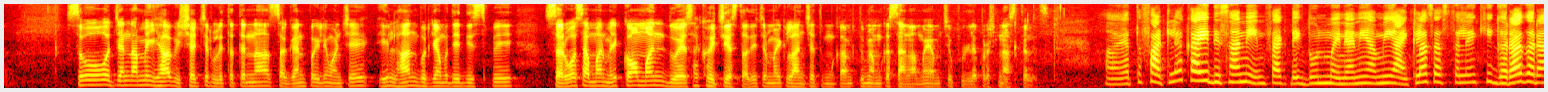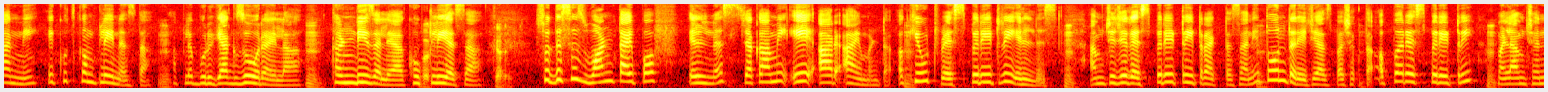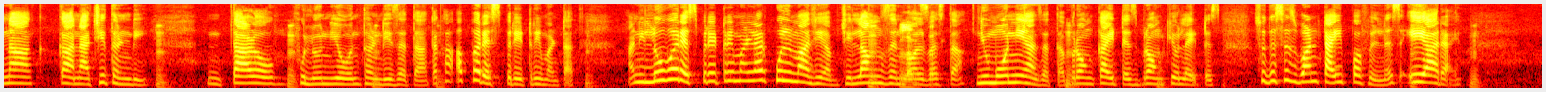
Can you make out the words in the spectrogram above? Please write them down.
सो जेन्ना आमी ह्या विशयाचेर उलयता तेन्ना सगळ्यान पयलीं म्हणजे ही ल्हान भुरग्यां मदीं दिसपी सर्वसामान्य म्हणजे कॉमन दुयेंसां खंयची आसता तेचेर मागीर ल्हानशें तुमकां तुमी आमकां सांगा मागीर आमचे फुडले प्रश्न आसतलेच हय, आता फाटल्या काही दिसांनी इनफॅक्ट एक दोन महिन्यांनी आम्ही ऐकलाच आसतलें की घराघरांनी एकूच कंप्लेन आसता आपल्या भुरग्याक जोर आयला थंडी जाल्या खोकली आसा so this is one type of illness जाका आमी ए आर आय म्हणटा अक्यूट रेस्पिरेटरी इलनेस आमचे जे रेस्पिरेटरी ट्रॅक्ट आसा न्ही दोन तरेचे आसपाक शकता. अपर रेस्पिरेटरी म्हणल्यार आमचे नाक कानाची थंडी. ताळो फुलून येवन थंडी जाता. ताका अपर रेस्पिरेटरी म्हणटात आणि लोवर रेस्पिरेटरी म्हणल्यार पुल्मा जी आमची लंग्स इनवॉल्व. आसता न्युमोनिया जाता bronchitis bronchiolitis so this is one type of illness A R I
